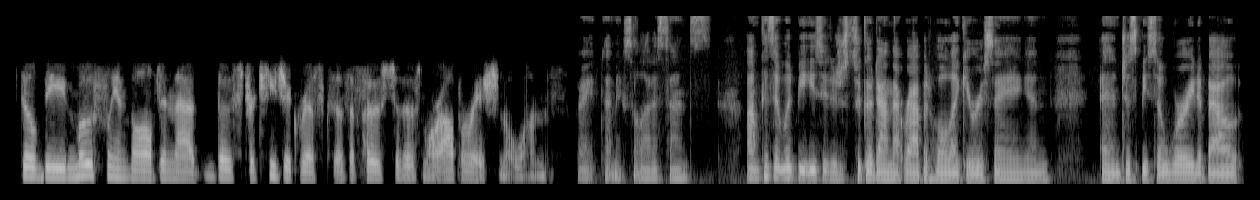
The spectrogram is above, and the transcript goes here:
still be mostly involved in that those strategic risks as opposed to those more operational ones. Right that makes a lot of sense. Because um, it would be easy to just to go down that rabbit hole like you were saying and and just be so worried about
